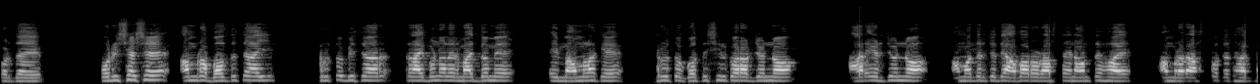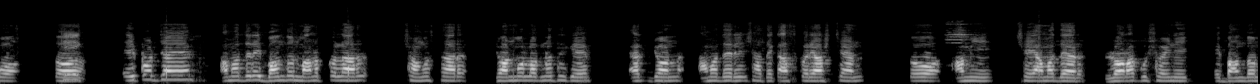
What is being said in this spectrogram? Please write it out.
পর্যায়ে পরিশেষে আমরা বলতে চাই, দ্রুত বিচার ট্রাইব্যুনালের মাধ্যমে এই মামলাকে দ্রুত গতিশীল করার জন্য। আর এর জন্য আমাদের যদি আবারও রাস্তায় নামতে হয়, আমরা রাজপথে থাকব। তো এই পর্যায়ে আমাদের এই বন্ধন মানব কল্যাণ সংস্থার জন্মলগ্ন থেকে একজন আমাদের সাথে কাজ করে আসছেন। তো আমি সেই আমাদের লড়াকু সৈনিক এই বন্ধন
